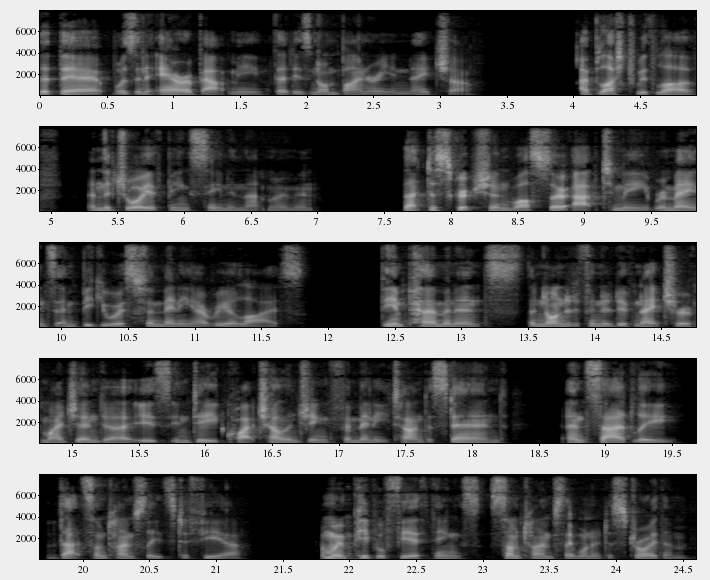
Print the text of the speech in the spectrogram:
that there was an air about me that is non binary in nature. I blushed with love and the joy of being seen in that moment. That description, while so apt to me, remains ambiguous for many, I realize. The impermanence, the non definitive nature of my gender is indeed quite challenging for many to understand. And sadly, that sometimes leads to fear. And when people fear things, sometimes they want to destroy them.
